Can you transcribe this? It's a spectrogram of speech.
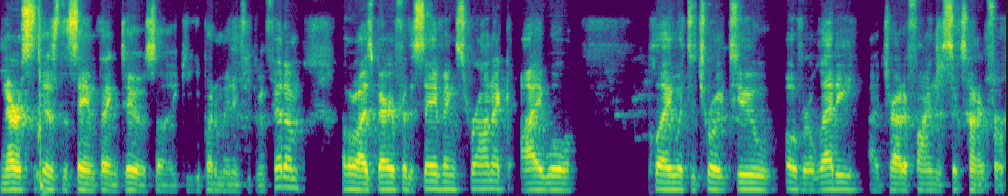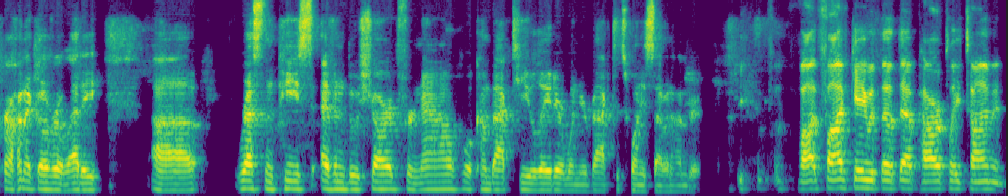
Nurse is the same thing too. So like you can put him in if you can fit him. Otherwise, Barrie for the savings. Hronek, I will play with Detroit too over Leddy. I try to find the 600 for Hronek over Leddy. Uh, rest in peace, Evan Bouchard. For now, we'll come back to you later when you're back to 2,700. 5K without that power play time and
